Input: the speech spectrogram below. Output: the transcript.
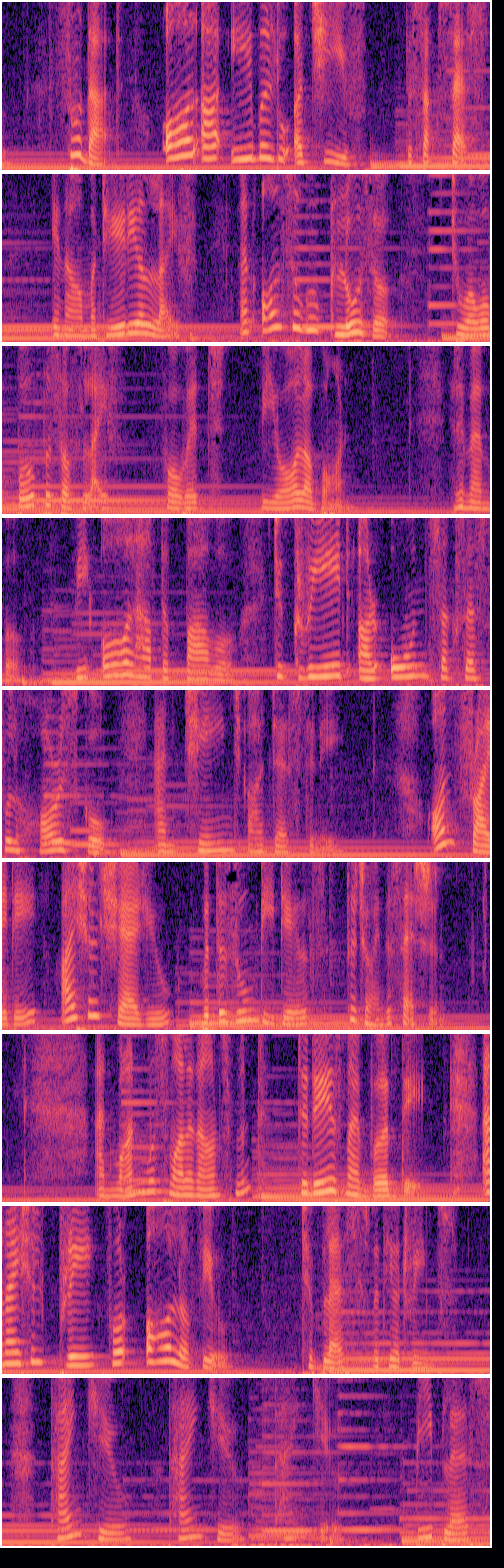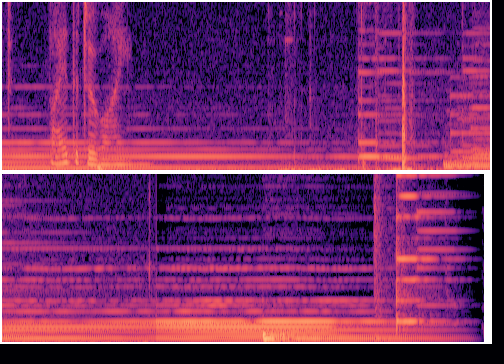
so that all are able to achieve the success in our material life and also go closer to our purpose of life for which we all are born. Remember, we all have the power to create our own successful horoscope and change our destiny. On Friday, I shall share you with the Zoom details to join the session. And one more small announcement today is my birthday, and I shall pray for all of you to bless with your dreams. Thank you, thank you, thank you. Be blessed by the divine.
